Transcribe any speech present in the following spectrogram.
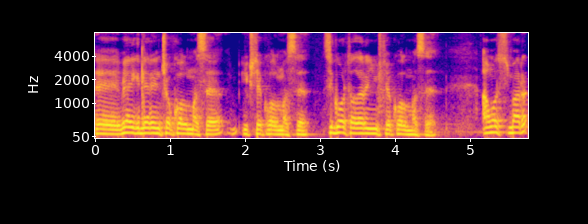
e, vergilerin çok olması, yüksek olması, sigortaların yüksek olması, amortisman,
